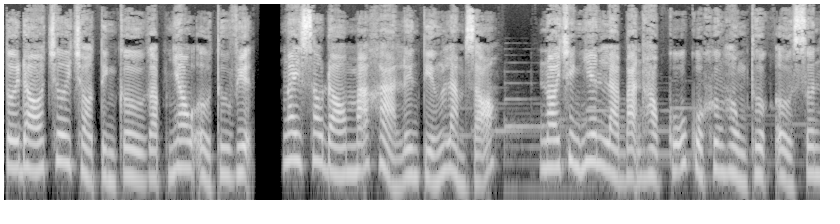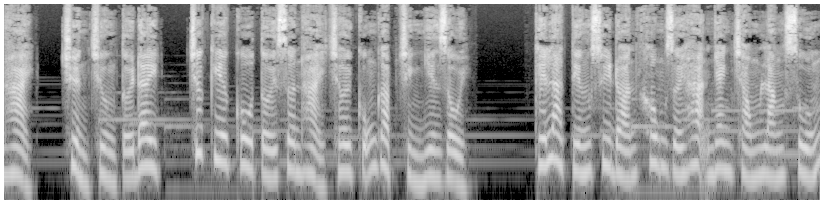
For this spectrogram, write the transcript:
tới đó chơi trò tình cờ gặp nhau ở thư viện, ngay sau đó Mã Khả lên tiếng làm rõ. Nói Trình Nhiên là bạn học cũ của Khương Hồng Thược ở Sơn Hải, chuyển trường tới đây, trước kia cô tới Sơn Hải chơi cũng gặp Trình Nhiên rồi. Thế là tiếng suy đoán không giới hạn nhanh chóng lắng xuống,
